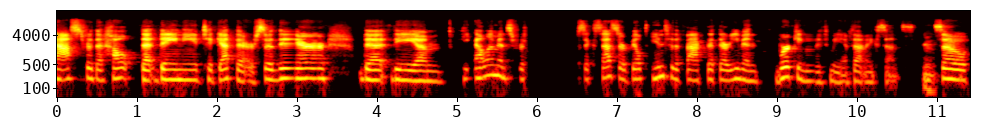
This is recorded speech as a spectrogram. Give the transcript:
asked for the help that they need to get there. So they're the the um the elements for success are built into the fact that they're even working with me if that makes sense mm. so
